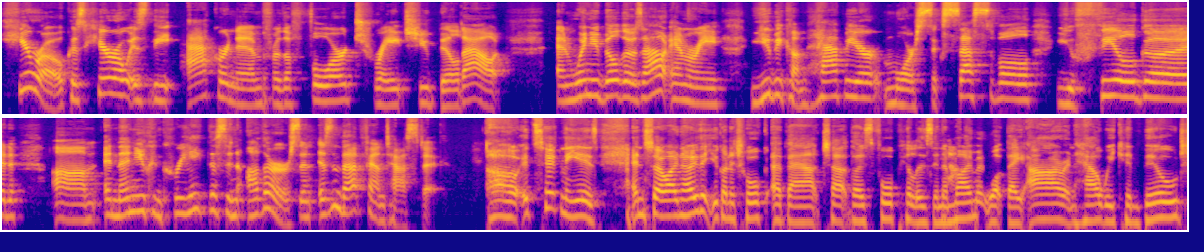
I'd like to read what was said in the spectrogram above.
HERO, because HERO is the acronym for the four traits you build out. And when you build those out, Anne Marie, you become happier, more successful, you feel good. Um, and then you can create this in others. And isn't that fantastic? Oh, it certainly is. And so I know that you're going to talk about uh, those four pillars in a moment, what they are, and how we can build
